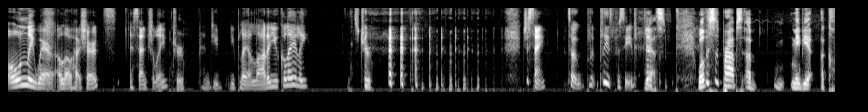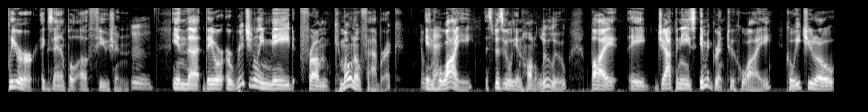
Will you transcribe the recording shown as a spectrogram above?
only wear aloha shirts, essentially, True. and you you play a lot of ukulele. That's true. Just saying. So pl- please proceed. yes. Well, this is perhaps a maybe a, a clearer example of fusion Mm. in that they were originally made from kimono fabric in Hawaii, specifically in Honolulu, by a Japanese immigrant to Hawaii, Koichiro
